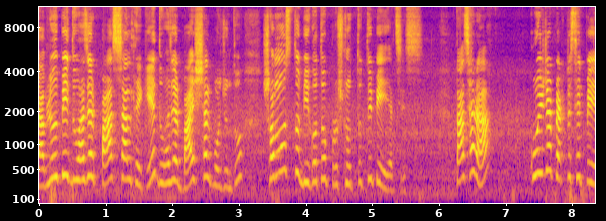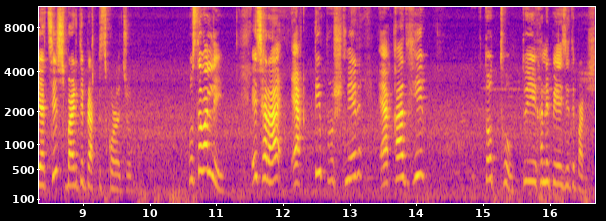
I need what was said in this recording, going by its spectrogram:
ডাব্লিউপি দু হাজার পাঁচ সাল থেকে দু হাজার বাইশ সাল পর্যন্ত সমস্ত বিগত প্রশ্ন উত্তর তুই পেয়ে যাচ্ছিস। তাছাড়া কুড়িটা প্র্যাকটিস সেট পেয়ে যাচ্ছিস বাড়িতে প্র্যাকটিস করার জন্য। বুঝতে পারলি? এছাড়া একটি প্রশ্নের একাধিক তথ্য তুই এখানে পেয়ে যেতে পারিস।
